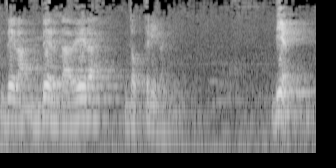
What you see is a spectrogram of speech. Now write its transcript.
de la verdadera doctrina. Bien.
